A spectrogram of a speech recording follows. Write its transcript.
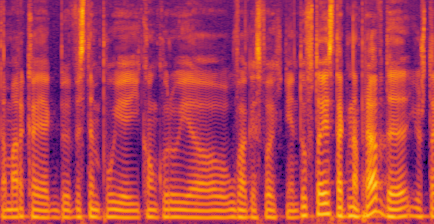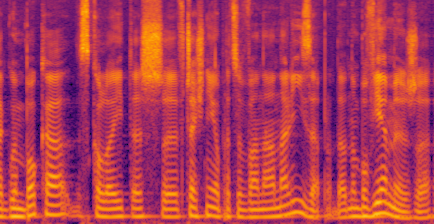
ta marka jakby występuje i konkuruje o uwagę swoich klientów, to jest tak naprawdę już ta głęboka, z kolei też e, wcześniej opracowana analiza, prawda? No bo wiemy, że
